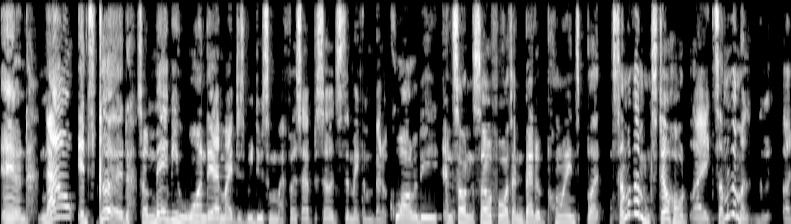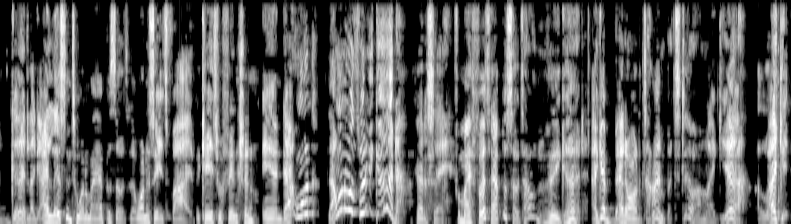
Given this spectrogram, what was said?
And now it's good. So maybe one day I might just redo some of my first episodes to make them better quality and so on and so forth and better points. But some of them still hold, like, some of them are good. Are good. Like I listened to one of my episodes. I want to say it's five. The case for fiction, and that one, that one was really good. I gotta say, for my first episode, that one was really good. I get better all the time, but still, I'm like, yeah, I like it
